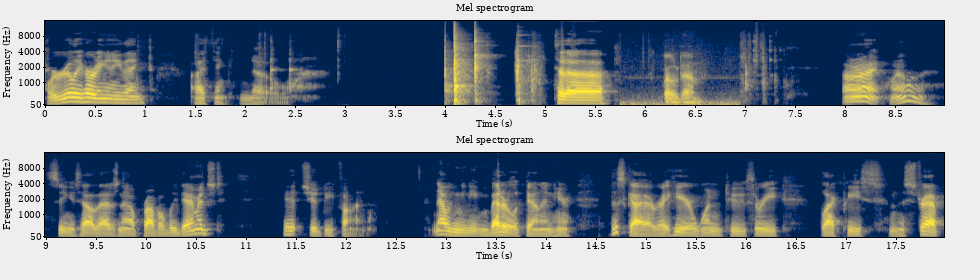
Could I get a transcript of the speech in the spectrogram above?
we're really hurting anything? I think no. Ta-da! Well done. All right, well, seeing as how that is now probably damaged, it should be fine. Now we can get an even better look down in here. This guy right here, one, two, three, black piece, and the strap,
